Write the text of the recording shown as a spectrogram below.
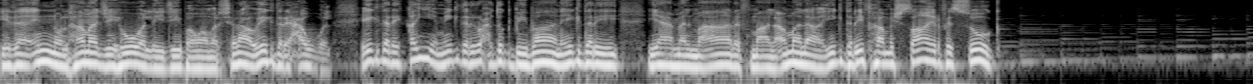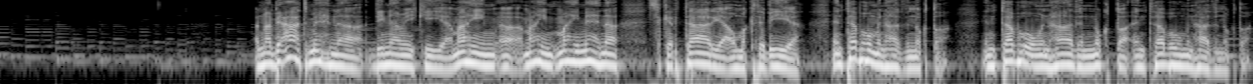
إذا إنه الهمجي هو اللي يجيب أوامر شراء ويقدر يحول يقدر يقيم يقدر يروح يدق بيبان يقدر يعمل معارف مع العملاء يقدر يفهم إيش صاير في السوق. المبيعات مهنة ديناميكية ما هي ما هي ما هي مهنة سكرتارية أو مكتبية. انتبهوا من هذه النقطة. انتبهوا من هذه النقطة. انتبهوا من هذه النقطة.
